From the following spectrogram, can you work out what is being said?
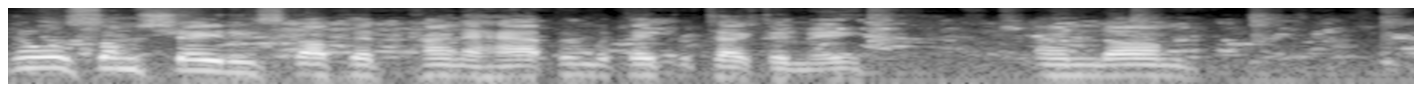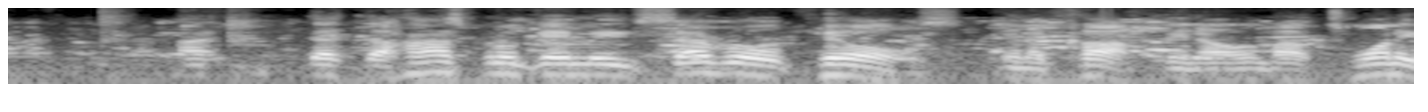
there was some shady stuff that kind of happened, but they protected me. And um, I, the, the hospital gave me several pills in a cup, you know, about 20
